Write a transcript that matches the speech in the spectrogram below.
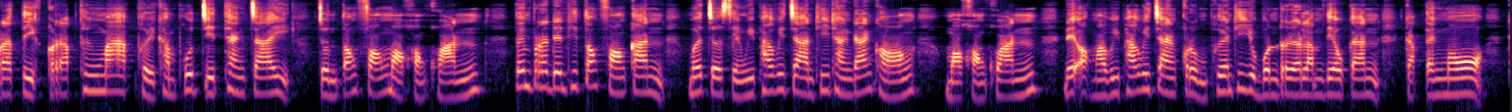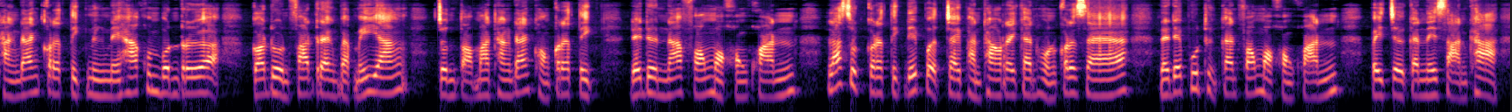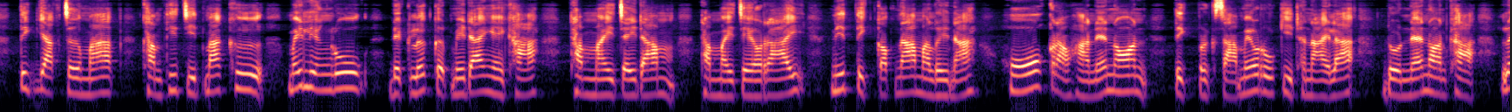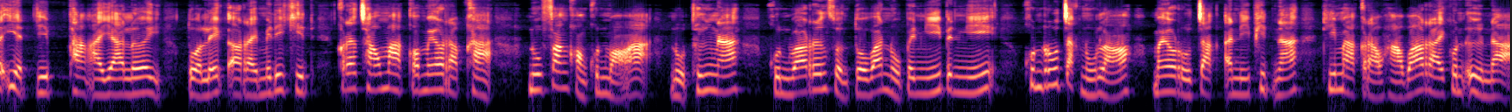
กระติกรับทึ่งมากเผยคำพูดจิตแทงใจจนต้องฟ้องหมอของขวัญ เป็นประเด็นที่ต้องฟ้องกัน เมื่อเจอเสียงวิพากษ์วิจารณ์ที่ทางด้านของหมอของขวัญ ได้ออกมาวิพากษ์วิจารณ์กลุ่มเพื่อนที่อยู่บนเรือลำเดียวกันกับแตงโม ทางด้านกระติกหนึ่งในห้าคนบนเรือ ก็โดนฟาดแรงแบบไม่ยัง้ง จนต่อมาทางด้านของกระติก ได้เดินหน้าฟ้องหมอของขวัญล่าสุดกระติกได้เปิดใจผ่านทางรายการโหนกระแส และได้พูดถึงการฟ้องหมอของขวัญไปเจอกันในศาลค่ะ ติ๊กอยากเจอมาก คำที่จิตมากคือ ไม่เลี้ยงลูก เด็กเลิกเกิดไม่ได้ไงคะทำไมใจดำทำไมใจร้ายนี่ติ๊กกอบหน้ามาเลยนะโหกล่าวหาแน่นอน ติกปรึกษาไม่รู้กี่ทนายละ โดนแน่นอนค่ะ ละเอียดยิบทางอาญาเลย ตัวเลขอะไรไม่ได้คิด กระเช้ามาก็ไม่รับค่ะ หนูฟังของคุณหมออะ หนูทึ่งนะ คุณว่าเรื่องส่วนตัวว่าหนูเป็นงี้เป็นงี้ คุณรู้จักหนูเหรอ ไม่รู้จักอันนี้ผิดนะ ที่มากล่าวหาว่าร้ายคนอื่นอะ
